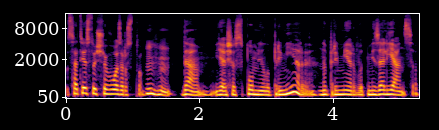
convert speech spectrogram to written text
соответствующее возрасту. Угу. Да, я сейчас вспомнила примеры. Например, вот мезальянсов,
